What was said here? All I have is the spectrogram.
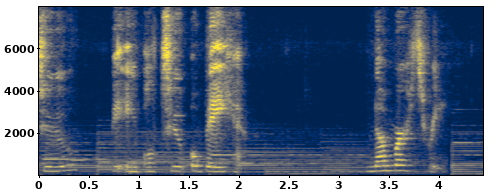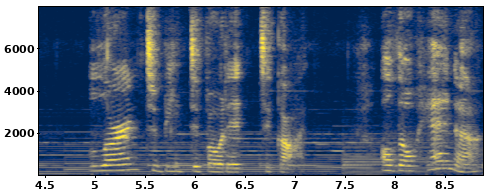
to be able to obey Him. Number three, learn to be devoted to God. Although Hannah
